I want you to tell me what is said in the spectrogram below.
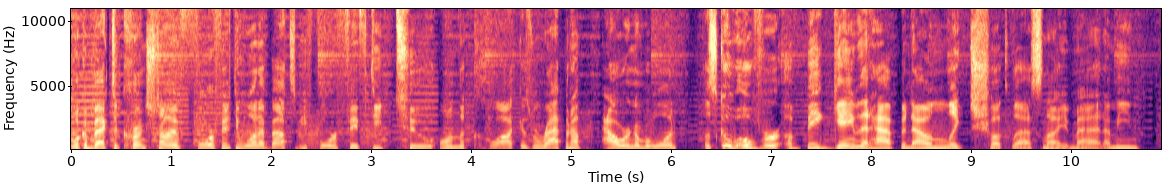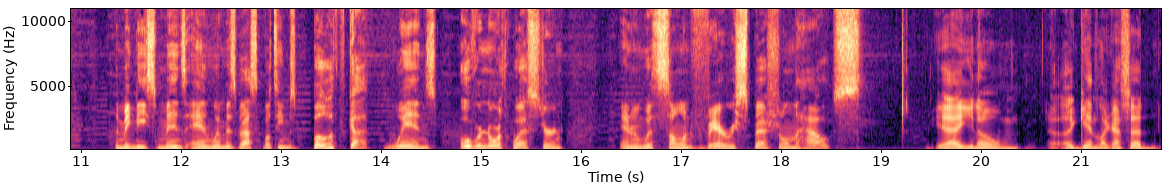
Welcome back to Crunch Time 451, about to be 452 on the clock. As we're wrapping up hour number one, let's go over a big game that happened out in Lake Chuck last night, Matt. I mean, the McNeese men's and women's basketball teams both got wins over Northwestern and with someone very special in the house. Yeah, you know, again, like I said,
